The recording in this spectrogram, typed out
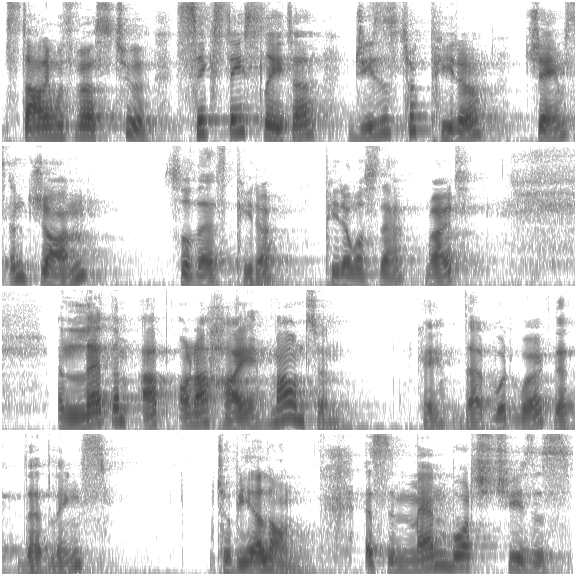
starting with verse 2. Six days later, Jesus took Peter, James, and John. So there's Peter. Peter was there, right? And led them up on a high mountain. Okay, that would work, that, that links. To be alone. As the man watched Jesus'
